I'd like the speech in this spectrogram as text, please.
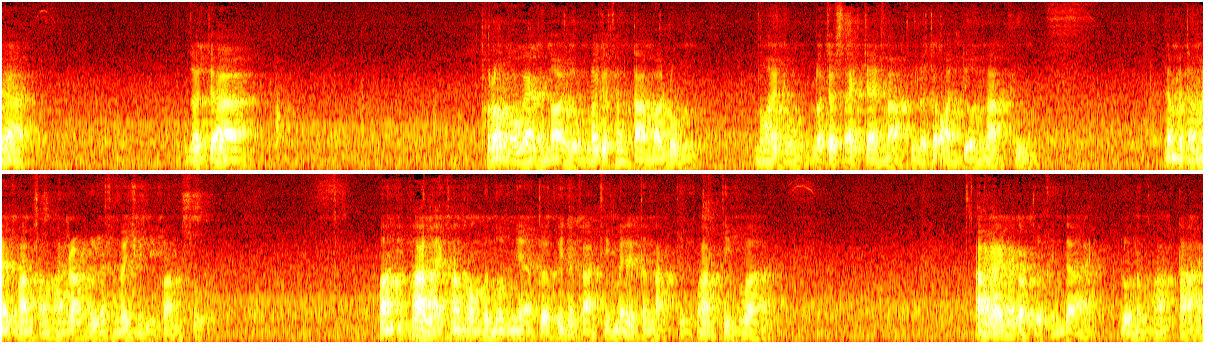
จะ เราจะ ทะเลาะเบาแวงกันน้อยลง เราจะทำตามอารมณ์น้อยลง เราจะใส่ใจมากขึ้น เราจะอ่อนโยนมากขึ้น แล้วมันทำให้ความสัมพันธ์ราบรื่นและทำให้ชีวิตมีความสุข ความผิดพลาดหลายครั้งของมนุษย์เนี่ยเกิดขึ้นจากการที่ไม่ได้ตระหนักถึงความจริงว่า อะไรแล้วก็เกิดขึ้นได้รวมทั้งความตาย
